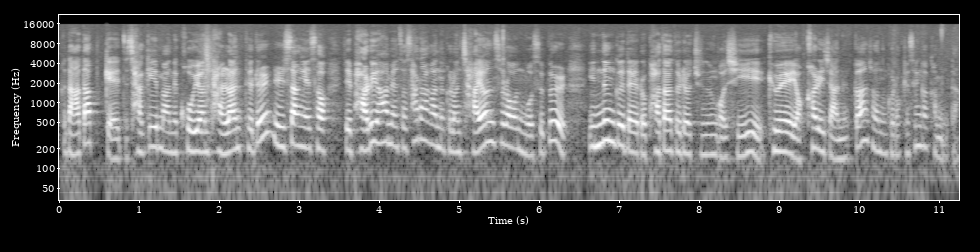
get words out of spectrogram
그 나답게 자기만의 고유한 달란트를 일상에서 발휘하면서 살아가는 그런 자연스러운 모습을 있는 그대로 받아들여 주는 것이 교회의 역할이지 않을까 저는 그렇게 생각합니다.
